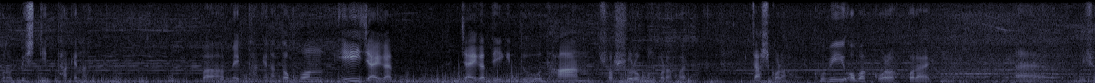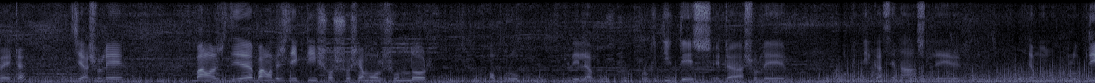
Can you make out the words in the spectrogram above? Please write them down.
কোনো বৃষ্টি থাকে না বা মেঘ থাকে না, তখন এই জায়গা, জায়গাতেই কিন্তু ধান, শস্য রোপণ করা হয়, চাষ করা হয়। খুবই অবাক করা- একটি বিষয় এটা যে আসলে বাংলাদেশ যে বাংলাদেশ যে একটি শস্য শ্যামল, সুন্দর, অপরূপ লীলা প্রকৃতির দেশ, এটা আসলে প্রকৃতির কাছে না আসলে তেমন উপলব্ধি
